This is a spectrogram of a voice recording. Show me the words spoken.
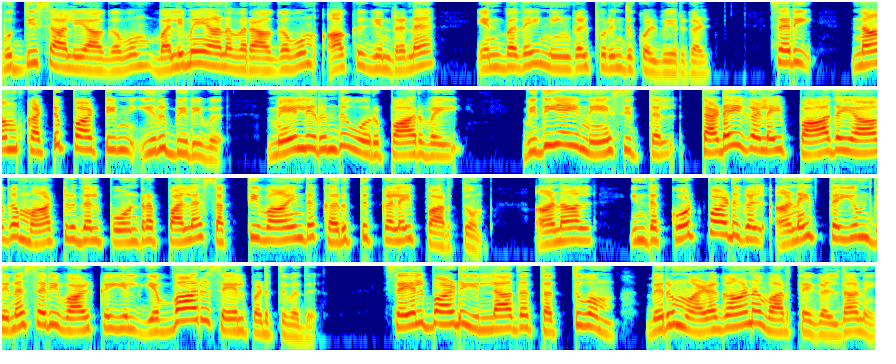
புத்திசாலியாகவும் வலிமையானவராகவும் ஆக்குகின்றன. என்பதை நீங்கள் புரிந்து கொள்வீர்கள் சரி நாம் கட்டுப்பாட்டின் இரு பிரிவு மேலிருந்து ஒரு பார்வை விதியை நேசித்தல் தடைகளை பாதையாக மாற்றுதல் போன்ற பல சக்தி வாய்ந்த கருத்துக்களை பார்த்தோம். ஆனால் இந்த கோட்பாடுகள் அனைத்தையும் தினசரி வாழ்க்கையில் எவ்வாறு செயல்படுத்துவது? செயல்பாடு இல்லாத தத்துவம் வெறும் அழகான வார்த்தைகள்தானே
